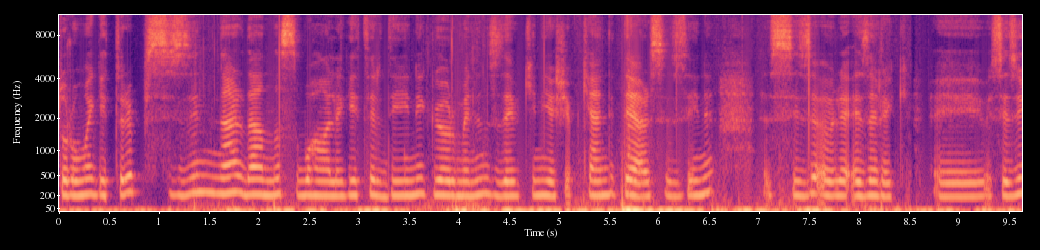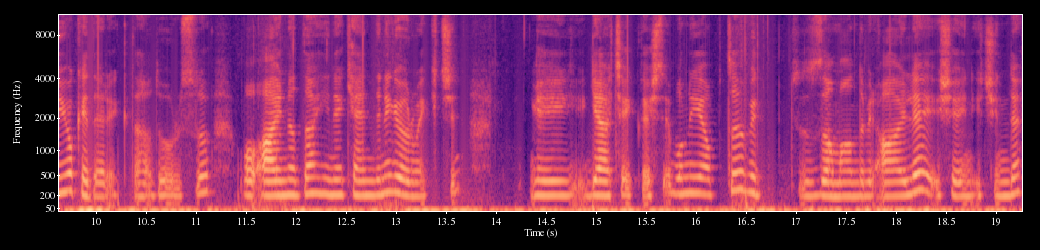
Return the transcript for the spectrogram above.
duruma getirip sizin nereden nasıl bu hale getirdiğini görmenin zevkini yaşayıp kendi değersizliğini sizi öyle ezerek e, sizi yok ederek daha doğrusu o aynada yine kendini görmek için e, gerçekleşti. Bunu yaptığı bir zamanda bir aile şeyin içinde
